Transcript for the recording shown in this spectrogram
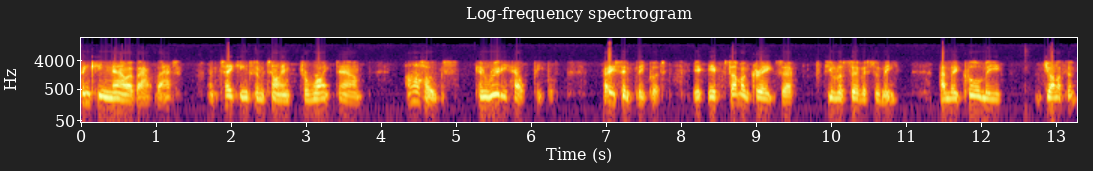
thinking now about that and taking some time to write down our hopes can really help people. Very simply put, if, if someone creates a funeral service for me and they call me Jonathan,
